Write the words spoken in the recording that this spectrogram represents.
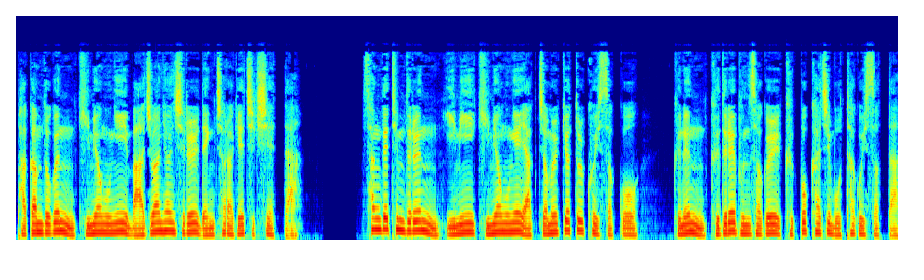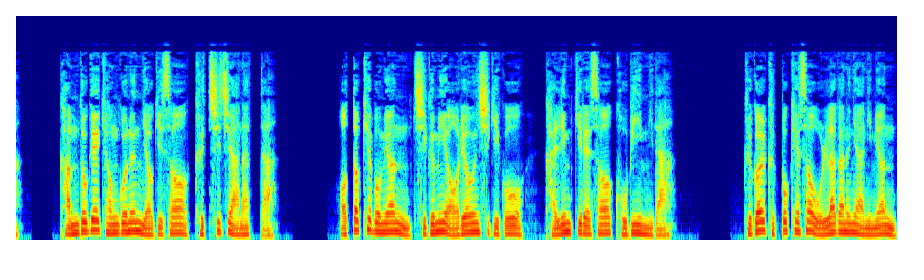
박 감독은 김영웅이 마주한 현실을 냉철하게 직시했다. 상대 팀들은 이미 김영웅의 약점을 꿰뚫고 있었고 그는 그들의 분석을 극복하지 못하고 있었다. 감독의 경고는 여기서 그치지 않았다. 어떻게 보면 지금이 어려운 시기고 갈림길에서 고비입니다. 그걸 극복해서 올라가느냐 아니면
